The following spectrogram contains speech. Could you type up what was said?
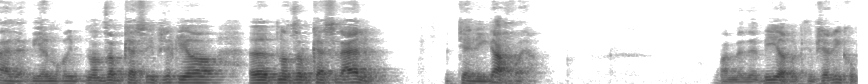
هذا بيا المغرب تنظم كأس إفريقيا آه، تنظم كأس العالم. بالتالي كاع خويا. ماذا بيا ما نكذبش عليكم.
